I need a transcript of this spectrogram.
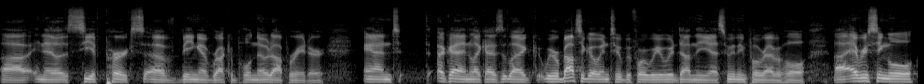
uh, in a sea of perks of being a Rocket Pool node operator. And again, like I was like we were about to go into before we went down the uh, smoothing pool rabbit hole. Uh, every single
